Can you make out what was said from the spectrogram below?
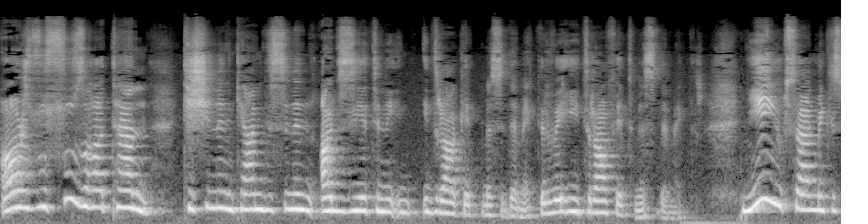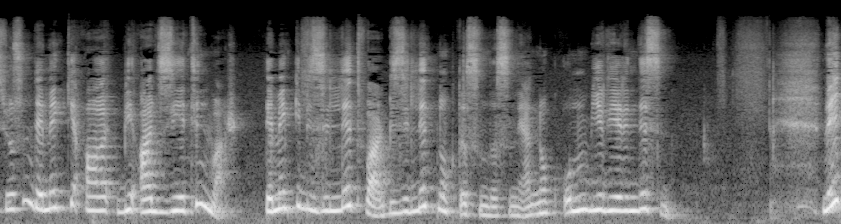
arzusu zaten kişinin kendisinin acziyetini idrak etmesi demektir ve itiraf etmesi demektir. Niye yükselmek istiyorsun? Demek ki bir acziyetin var. Demek ki bir zillet var. Bir zillet noktasındasın yani onun bir yerindesin. Ve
